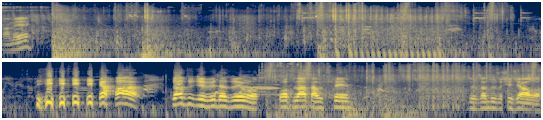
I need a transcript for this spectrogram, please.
Mamy. Ja! Co tu się wydarzyło? Chłop latał z tym. Już za dużo się działo.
